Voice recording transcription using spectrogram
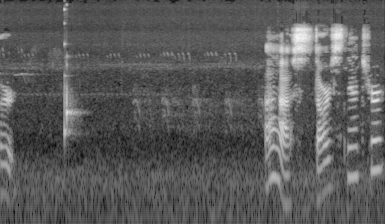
Where? Ah, Star Snatcher?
